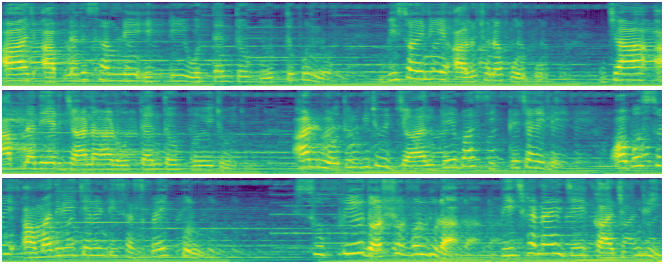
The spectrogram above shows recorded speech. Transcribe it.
আজ আপনাদের সামনে একটি অত্যন্ত গুরুত্বপূর্ণ বিষয় নিয়ে আলোচনা করব, যা আপনাদের জানার অত্যন্ত প্রয়োজন। আর নতুন কিছু জানতে বা শিখতে চাইলে অবশ্যই আমাদের এই চ্যানেলটি সাবস্ক্রাইব করুন। সুপ্রিয় দর্শক বন্ধুরা, বিছানায় যে কাজগুলি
